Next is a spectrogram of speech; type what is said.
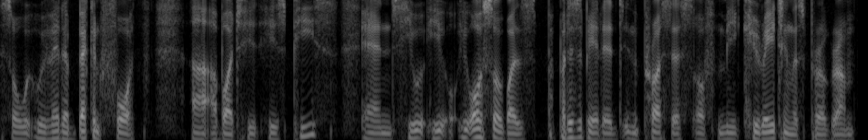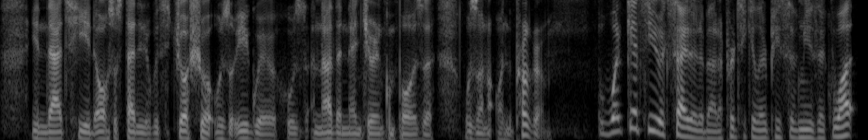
So we've had a back and forth uh, about his, his, piece, and he, he he also was participated in the process of me curating this program. In that he had also studied with Joshua Uzoigwe, who's another Nigerian composer, who's on on the program. What gets you excited about a particular piece of music? What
